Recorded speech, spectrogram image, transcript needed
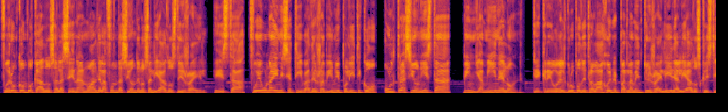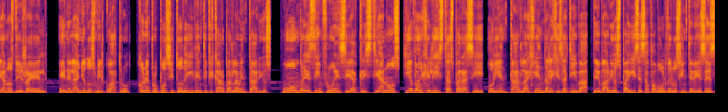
fueron convocados a la cena anual de la Fundación de los Aliados de Israel. Esta fue una iniciativa del rabino y político ultrasionista Benjamin Elon, que creó el grupo de trabajo en el Parlamento israelí de Aliados Cristianos de Israel en el año 2004 con el propósito de identificar parlamentarios u hombres de influencia cristianos y evangelistas para así orientar la agenda legislativa de varios países a favor de los intereses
